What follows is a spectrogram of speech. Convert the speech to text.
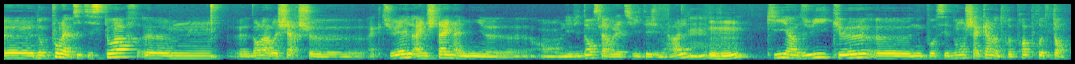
Euh, donc pour la petite histoire, dans la recherche euh, actuelle, Einstein a mis euh, en évidence la relativité générale Mhm. Mhm. qui induit que euh, nous possédons chacun notre propre temps.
